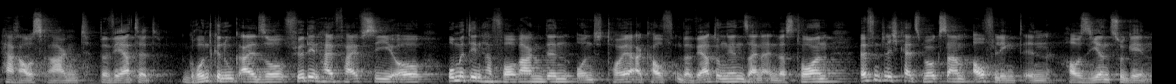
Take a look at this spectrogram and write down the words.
herausragend bewertet. Grund genug also für den High Five CEO, um mit den hervorragenden und teuer erkauften Bewertungen seiner Investoren öffentlichkeitswirksam auf LinkedIn hausieren zu gehen.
